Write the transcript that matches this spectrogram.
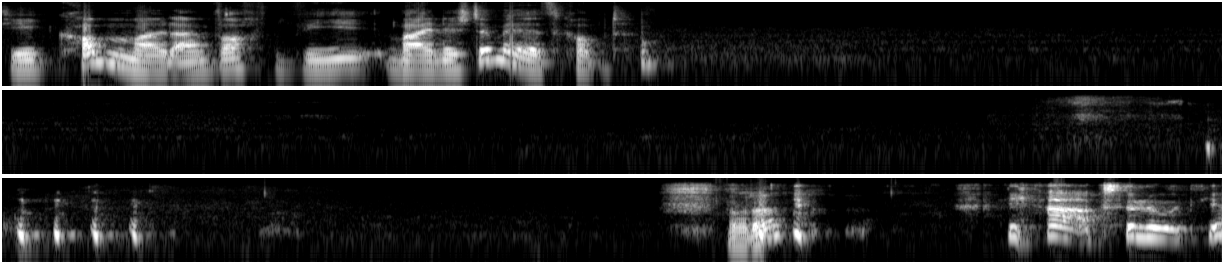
Die kommen halt einfach, wie meine Stimme jetzt kommt. Ja, absolut. Ja.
